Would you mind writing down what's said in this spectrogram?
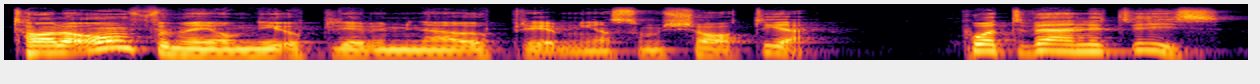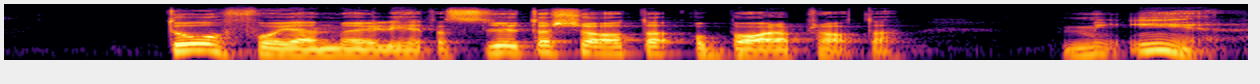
Tala om för mig om ni upplever mina upprepningar som tjatiga. På ett vänligt vis. Då får jag en möjlighet att sluta tjata och bara prata med er.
